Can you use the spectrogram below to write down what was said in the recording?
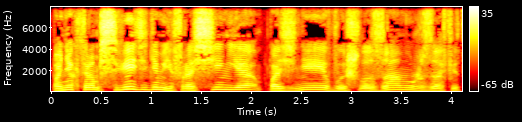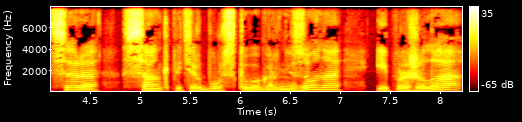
По некоторым сведениям, Ефросинья позднее вышла замуж за офицера Санкт-Петербургского гарнизона и прожила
